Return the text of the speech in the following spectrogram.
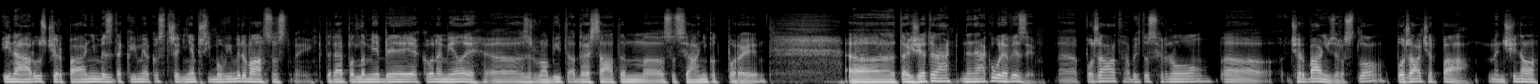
i nárůst čerpání mezi takovými jako středně příjmovými domácnostmi, které podle mě by jako neměly uh, zrovna být adresátem uh, sociální podpory. Uh, takže je to nějak, na nějakou revizi. Uh, pořád, abych to shrnul, uh, čerpání vzrostlo, pořád čerpá menšina uh,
